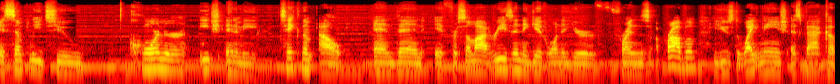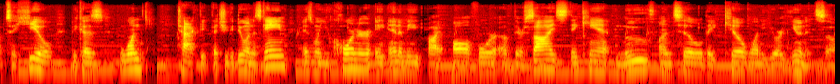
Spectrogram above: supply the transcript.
is simply to corner each enemy, take them out, and then if for some odd reason they give one of your friends a problem, use the white mage as backup to heal because one tactic that you could do in this game is when you corner a enemy by all four of their sides, they can't move until they kill one of your units. So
